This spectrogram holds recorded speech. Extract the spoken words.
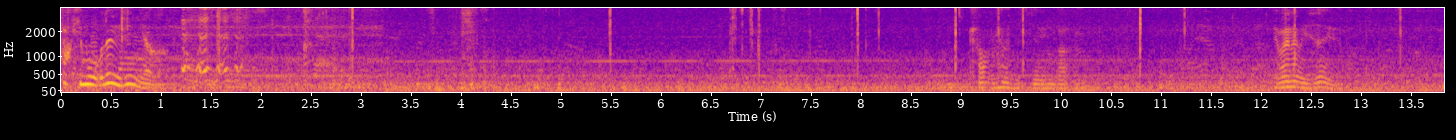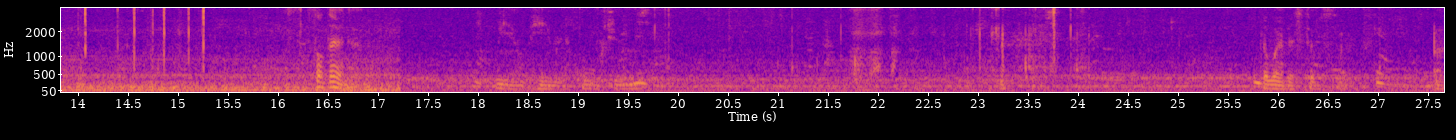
fucking Waterloo, didn't you? Can't remember the zoom button. It won't let me zoom. Stop doing it. The weather still sucks, but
